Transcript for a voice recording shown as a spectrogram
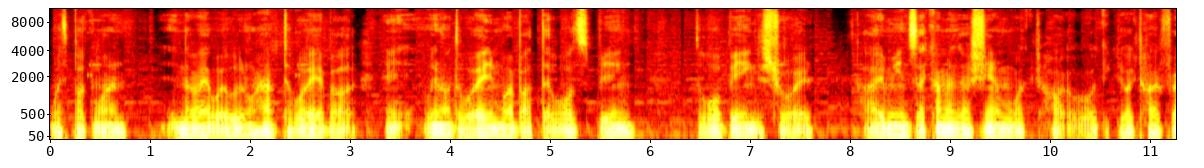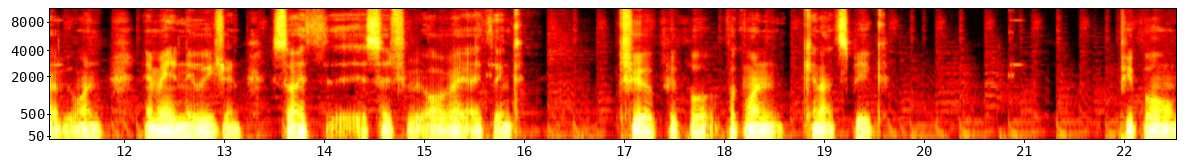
with Pokemon in the right way, we don't have to worry about we don't have to worry anymore about the world's being the world being destroyed. I mean, Reshiram worked hard, worked, worked hard for everyone and made a new region. So I th- it should be alright, I think. True, people, Pokemon cannot speak. People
